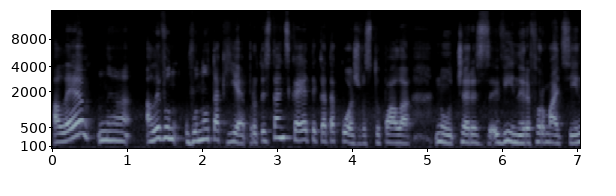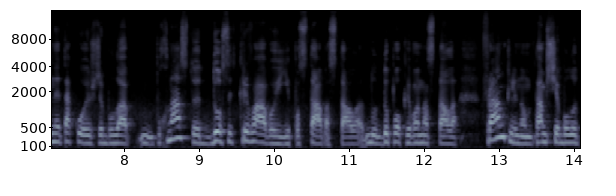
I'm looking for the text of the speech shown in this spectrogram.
Але, е, але вон, воно так є. Протестантська етика також виступала ну, через війни реформації, не такою вже була пухнастою, досить кривавою її постава стала. Ну, допоки вона стала Франкліном, там ще було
